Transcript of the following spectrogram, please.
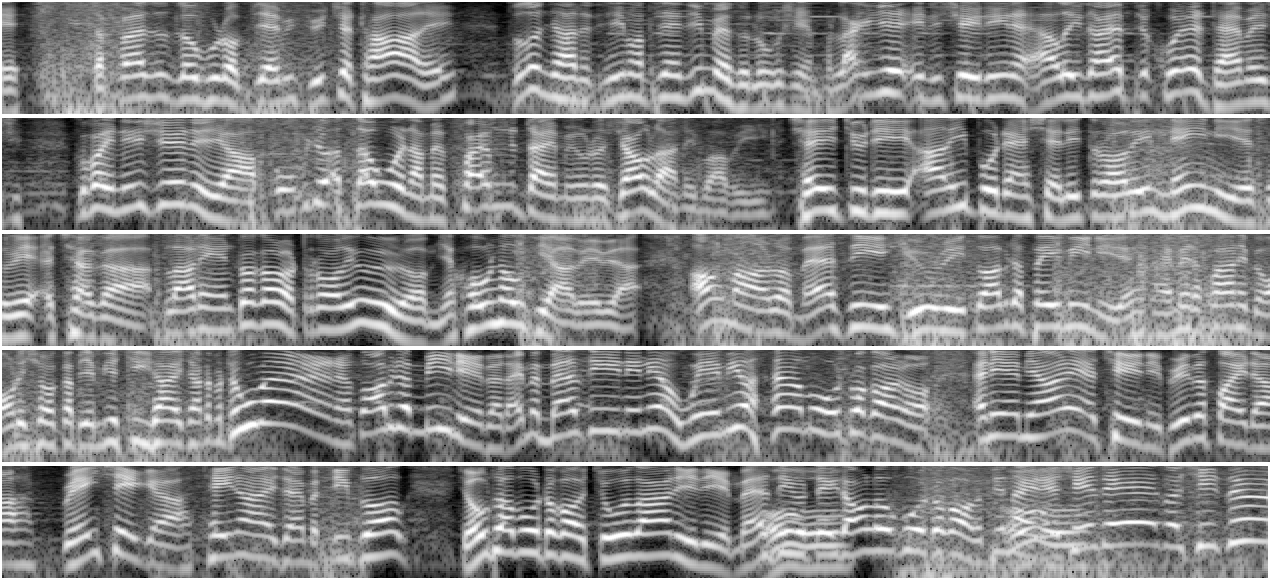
defenses လုပ်ဖို့တော့ပြန်ပြီးရွေးချက်ထားရတယ်သို့သောညာတဲ့ဒီမှာပြန်ကြည့်မယ်ဆိုလို့ရှိရင် Black ရဲ့ initiating နဲ့ Alita ရဲ့ပြခွဲတဲ့ damage combination တွေကပို့ပြီးတော့အသက်ဝင်လာမယ်5 minute time ကိုတော့ရောက်လာနေပါပြီချေဂျူဒီအာလီပိုတန်ရှယ်လေးတော်တော်လေးနေနေရဆိုတဲ့အချက်ကပလာတင်အတွက်ကတော့တော်တော်လေးတော့မျက်ခုံးလှုပ်စရာပဲဗျအောက်မှာတော့မက်ဆီယူရီသွားပြီးတော့ပိတ်မိနေတယ်ဒါပေမဲ့တစ်ခါနေပဲအော်ဒီရှော့ကပြန်ပြီးကြည်ထားရချာတယ် ဘဒူးမန်သွားပြီးတော့မိနေဗျဒါပေမဲ့မက်ဆီအနေနဲ့ဝင်ပြီးတော့ဟမ်မို့အတွက်ကတော့အနေအများတဲ့အခြေအနေ Brave Fighter Rain Shaker ထိန်းထားတဲ့အချိန်မှာ D block ရုံးထွက်ဖို့တော့စူးစမ်းနေသေးတယ်မက်ဆီကိုတိတ်တောင်းလုပ်ဖို့တော့မဖြစ်နိုင်တယ်ရှင်းသေးဆိုရှီဇူ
